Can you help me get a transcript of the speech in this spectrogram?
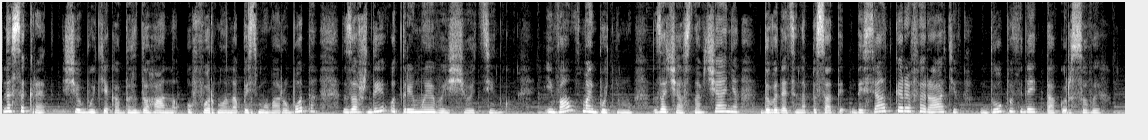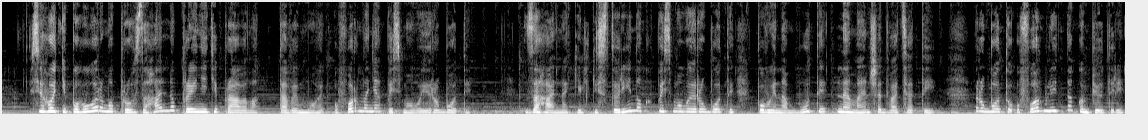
Не секрет, що будь-яка бездоганно оформлена письмова робота завжди отримує вищу оцінку. І вам в майбутньому за час навчання доведеться написати десятки рефератів, доповідей та курсових. Сьогодні поговоримо про загально прийняті правила та вимоги оформлення письмової роботи. Загальна кількість сторінок письмової роботи повинна бути не менше 20. Роботу оформлюють на комп'ютері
